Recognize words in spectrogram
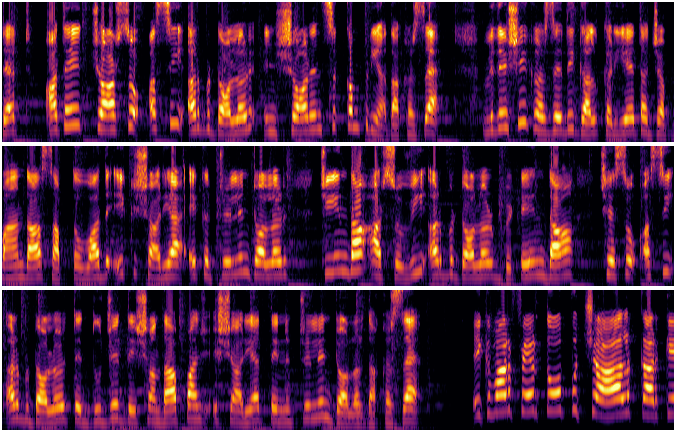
ਡੈਟ ਅਤੇ 480 ਅਰਬ ਡਾਲਰ ਇੰਸ਼ੋਰੈਂਸ ਕੰਪਨੀਆਂ ਦਾ ਕਰਜ਼ਾ ਹੈ। ਵਿਦੇਸ਼ੀ ਕਰਜ਼ੇ ਦੀ ਗੱਲ ਕਰੀਏ ਤਾਂ ਜਾਪਾਨ ਦਾ ਸਭ ਤੋਂ ਵੱਧ 1.1 ਟ੍ਰਿਲੀਅਨ ਡਾਲਰ, ਚੀਨ ਦਾ 820 ਅਰਬ ਡਾਲਰ, ਬ੍ਰਿਟੇਨ ਦਾ 680 ਅਰਬ ਡਾਲਰ ਤੇ ਦੂਜੇ ਦੇਸ਼ਾਂ ਦਾ 5.3 ਟ੍ਰਿਲੀਅਨ ਡਾਲਰ ਦਾ ਕਰਜ਼ਾ ਹੈ। ਇੱਕ ਵਾਰ ਫਿਰ ਤੋਂ ਪੁਚਾਲ ਕਰਕੇ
